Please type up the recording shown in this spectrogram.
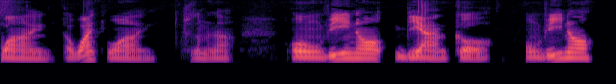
wine，a white wine 是什么呢？Un vino bianco，un vino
